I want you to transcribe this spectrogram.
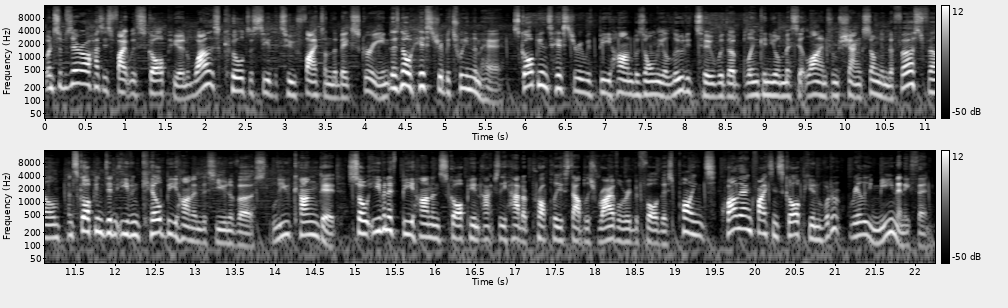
When Sub-Zero has his fight with Scorpion, while it's cool to see the two fight on the big screen, there's no history between them here. Scorpion's history with Bi-Han was only alluded to with a blink and you'll miss it line from Shang Tsung in the first film, and Scorpion didn't even kill Bi-Han in this universe, Liu Kang did. So even if Bi-Han and Scorpion actually had a properly established rivalry before this point, Kuai Liang fighting Scorpion wouldn't really mean anything.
